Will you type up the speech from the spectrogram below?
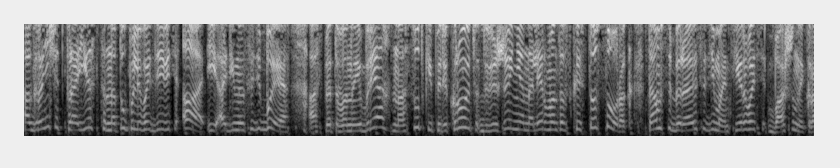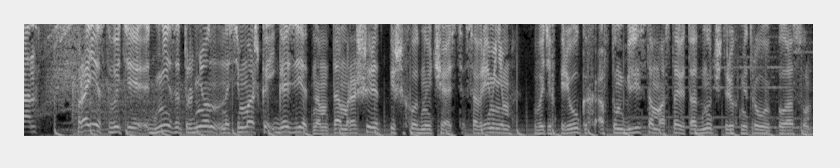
ограничат проезд на Туполева 9А и 11Б, а с 5 ноября на сутки перекроют движение на Лермонтовской 140. Там собираются демонтировать сделать башенный кран. Проезд в эти дни затруднен на Семашко и Газетном. Там расширят пешеходную часть. Со временем в этих переулках автомобилистам оставят одну четырехметровую полосу.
